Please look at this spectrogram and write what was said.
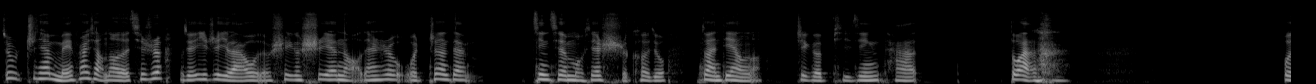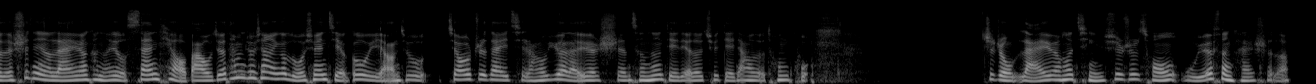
就之前没法想到的。其实我觉得一直以来我都是一个事业脑，但是我真的在近期的某些时刻就断电了，这个皮筋它断了。我的事情的来源可能有三条吧，我觉得他们就像一个螺旋结构一样，就交织在一起，然后越来越深，层层叠叠的去叠加我的痛苦。这种来源和情绪是从五月份开始的。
